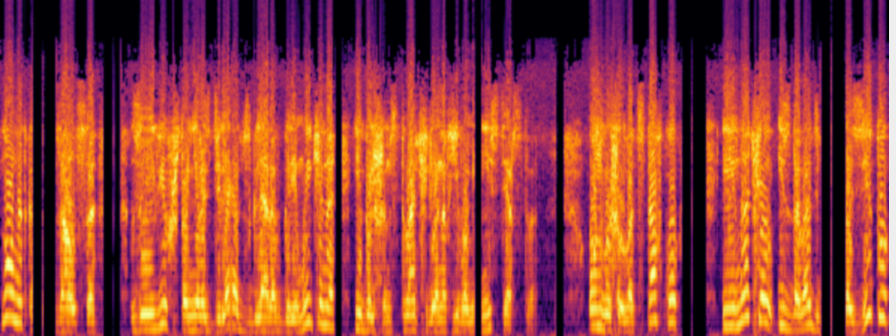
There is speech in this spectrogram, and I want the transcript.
Но он отказался, заявив, что не разделяет взглядов Горемыкина и большинства членов его министерства. Он вышел в отставку и начал издавать газету,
